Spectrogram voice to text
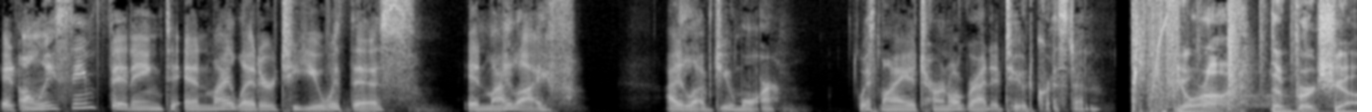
It only seemed fitting to end my letter to you with this In my life, I loved you more. With my eternal gratitude, Kristen. You're on The Bert Show.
